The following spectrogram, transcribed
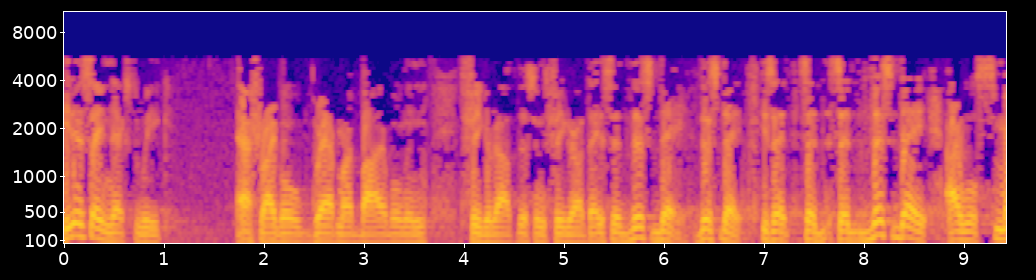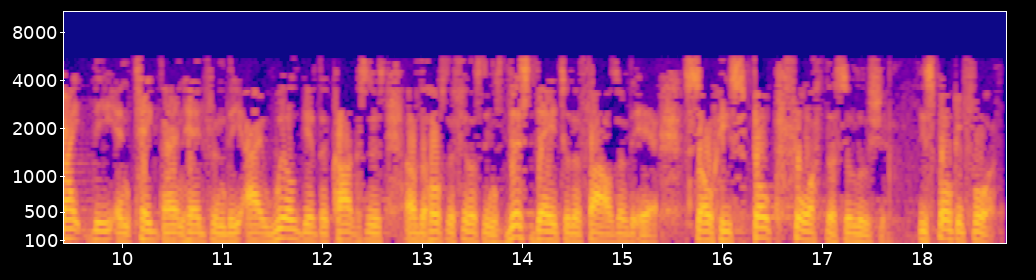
He didn't say next week after I go grab my Bible and figure out this and figure out that. He said, This day, this day. He said, said, said, This day I will smite thee and take thine head from thee. I will give the carcasses of the host of Philistines this day to the fowls of the air. So he spoke forth the solution. He spoke it forth.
